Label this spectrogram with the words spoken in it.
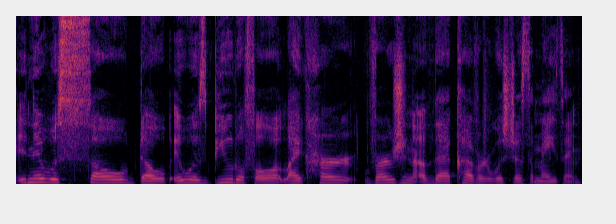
and it was so dope. It was beautiful. Like her version of that cover was just amazing.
